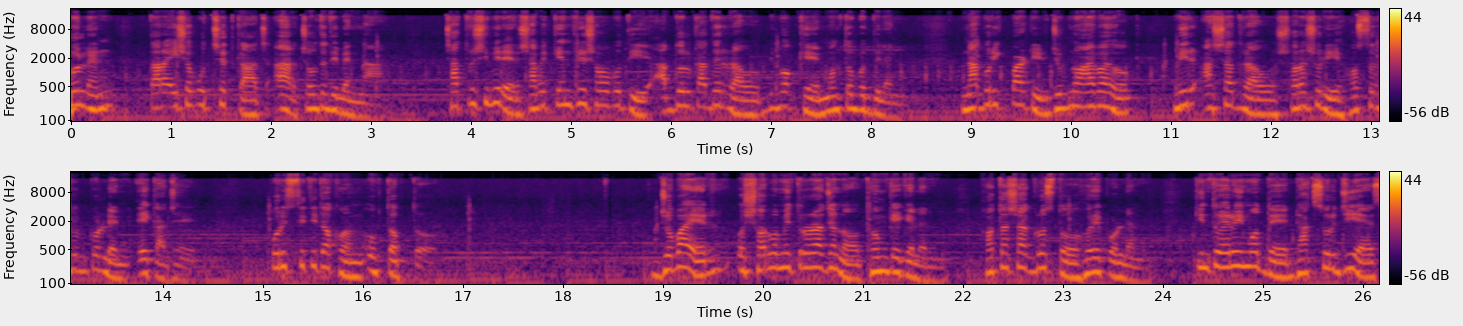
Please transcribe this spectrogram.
বললেন, তারা এইসব উচ্ছেদ কাজ আর চলতে দিবেন না। ছাত্র শিবিরের সাবেক কেন্দ্রীয় সভাপতি আব্দুল কাদেররাও বিপক্ষে মন্তব্য দিলেন। নাগরিক পার্টির যুগ্ম আহ্বায়ক মীর আসাদ রাও সরাসরি হস্তক্ষেপ করলেন এই কাজে। পরিস্থিতি তখন উত্তপ্ত। জোবায়ের ও সর্বমিত্ররা যেন থমকে গেলেন, হতাশাগ্রস্ত হয়ে পড়লেন। কিন্তু এরই মধ্যে ঢাকসুর জিএস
